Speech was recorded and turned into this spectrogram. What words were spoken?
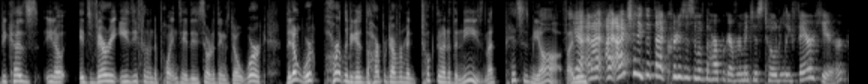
because you know it's very easy for them to point and say these sort of things don't work. They don't work partly because the Harper government took them out of the knees, and that pisses me off. I yeah, mean, and I, I actually think that that criticism of the Harper government is totally fair here.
